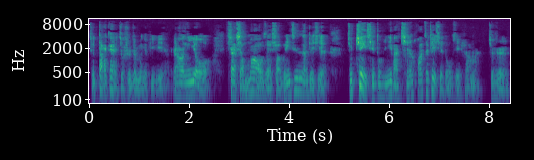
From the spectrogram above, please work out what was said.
就大概就是这么个比例，然后你有像小帽子、小围巾啊这些，就这些东西，你把钱花在这些东西上面。就是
